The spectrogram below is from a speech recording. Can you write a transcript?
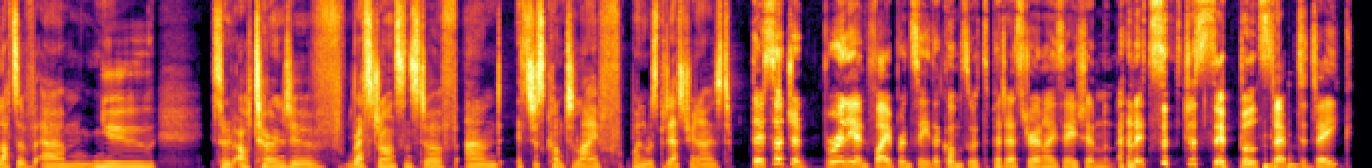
lots of um, new sort of alternative restaurants and stuff, and it's just come to life when it was pedestrianised. There's such a brilliant vibrancy that comes with pedestrianisation, and it's such a simple step to take.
